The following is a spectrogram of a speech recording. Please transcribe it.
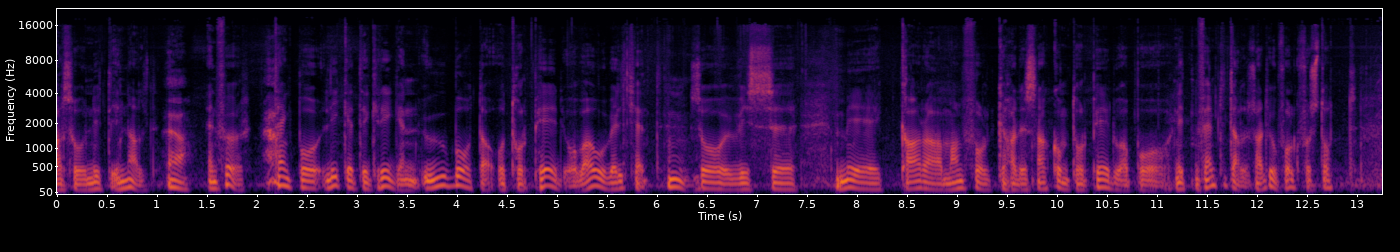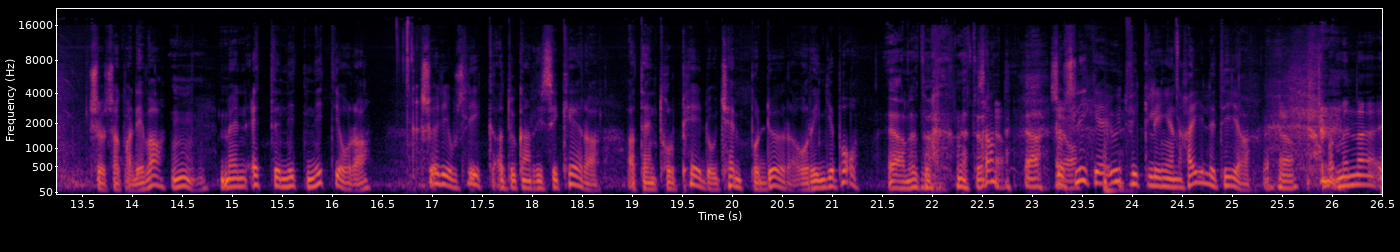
altså nytt innhold, ja. enn før. Tenk på like etter krigen. Ubåter og torpedoer var jo velkjent. Mm. Så hvis vi eh, karer mannfolk hadde snakka om torpedoer på 1950-tallet, så hadde jo folk forstått selvsagt hva det var. Mm. Men etter 1990-åra så er det jo slik at du kan risikere at en torpedo kommer på døra og ringer på. Ja, nettopp. nettopp. Ja. Så slik er utviklingen hele tida. Ja. Men eh,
